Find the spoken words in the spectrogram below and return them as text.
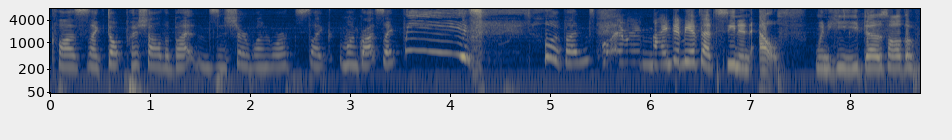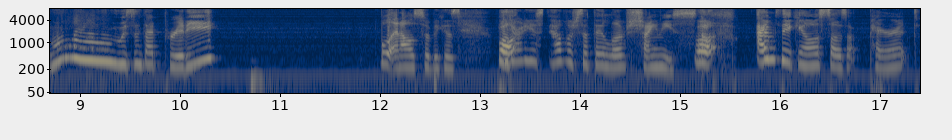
Claus is like, "Don't push all the buttons," and sure one works. Like one grot's like, "Wee!" All the buttons. Well, it reminded me of that scene in Elf when he does all the whoo, isn't that pretty? Well, and also because Well- we already established that they love shiny Well, stuff. I'm thinking also as a parent,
